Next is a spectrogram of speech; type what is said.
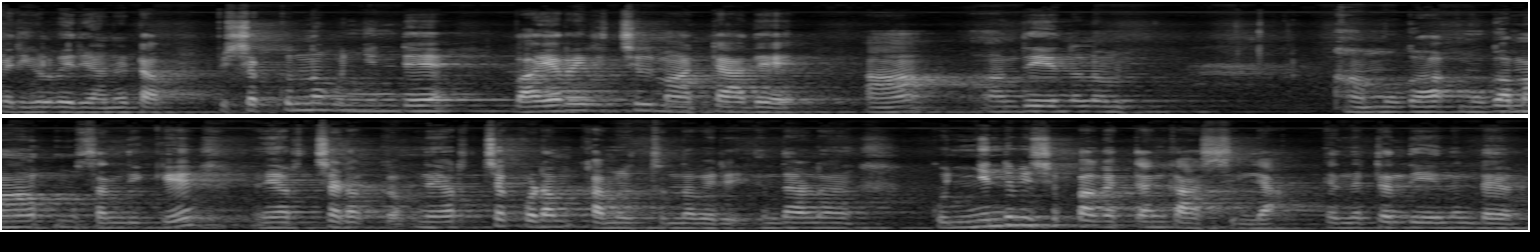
വരികൾ വരികയാണ് കേട്ടോ. വിശക്കുന്ന കുഞ്ഞിന്റെ വയറരിച്ചിൽ മാറ്റാതെ ആ എന്ത് ചെയ്യുന്നു ആ മുഖ മുഖമാ സന്ധിക്ക് നേർച്ചടക്കം നേർച്ചക്കുടം കമിഴ്ത്തുന്നവർ എന്താണ്? കുഞ്ഞിന്റെ വിശപ്പ് അകറ്റാൻ കാശില്ല. എന്നിട്ട് എന്ത് ചെയ്യുന്നുണ്ട്?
